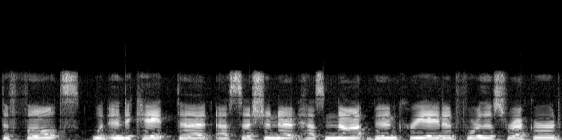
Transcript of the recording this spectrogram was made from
The false would indicate that a session note has not been created for this record.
